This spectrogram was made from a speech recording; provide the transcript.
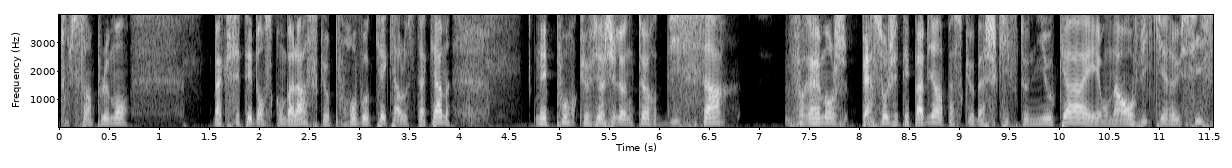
tout simplement bah, que c'était dans ce combat-là, ce que provoquait Carlos Takam. Mais pour que Virgil Hunter dise ça, vraiment, perso, j'étais pas bien parce que bah, je kiffe Tony Oka et on a envie qu'il réussisse,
